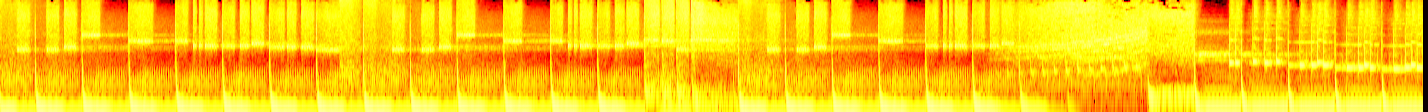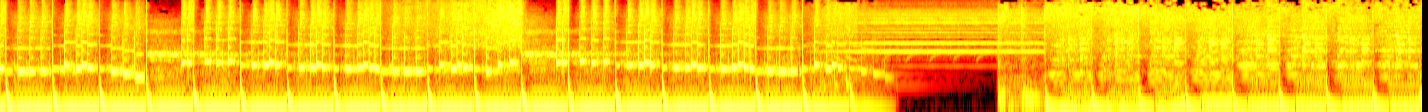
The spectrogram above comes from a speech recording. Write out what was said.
Gonna get down, gonna get down.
